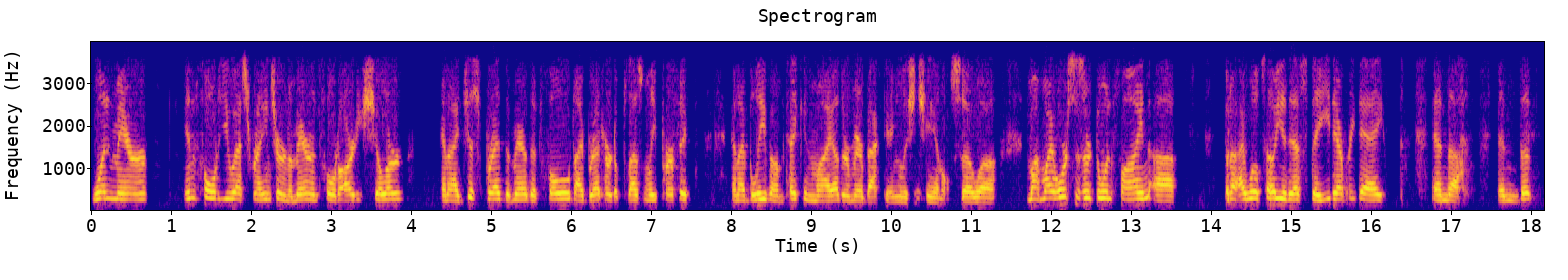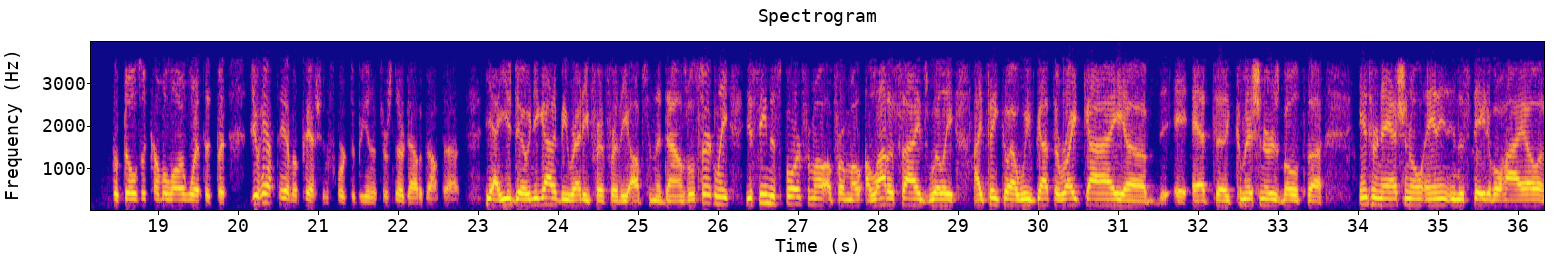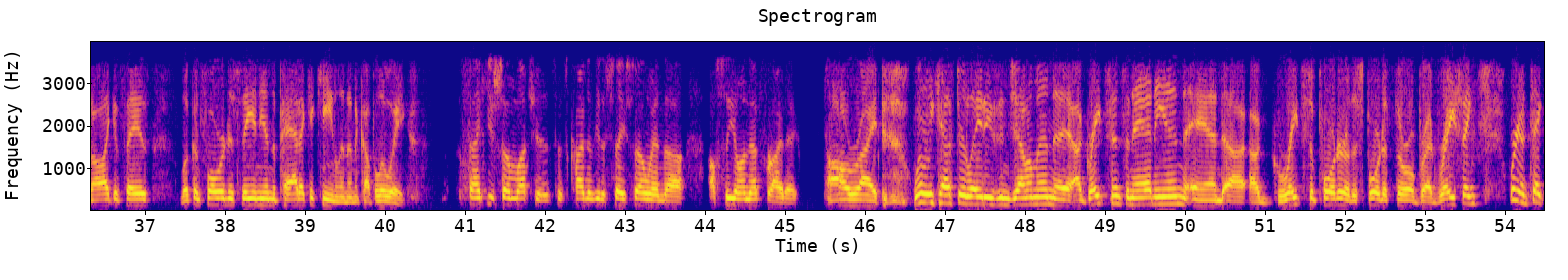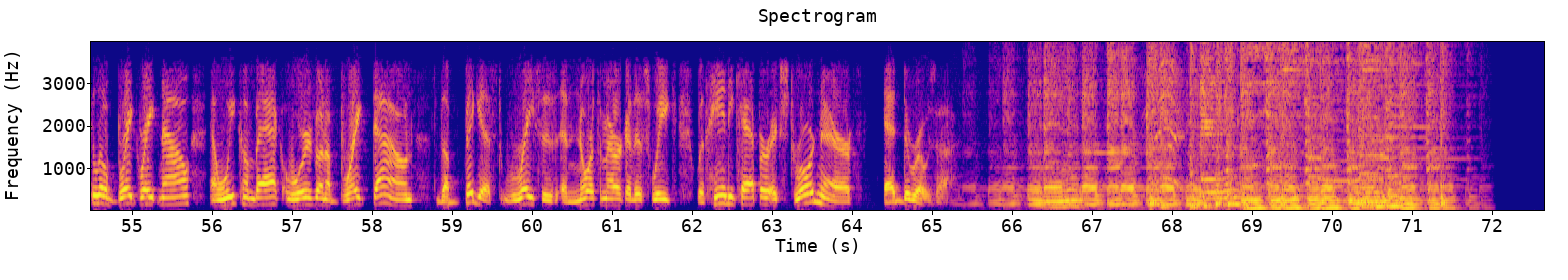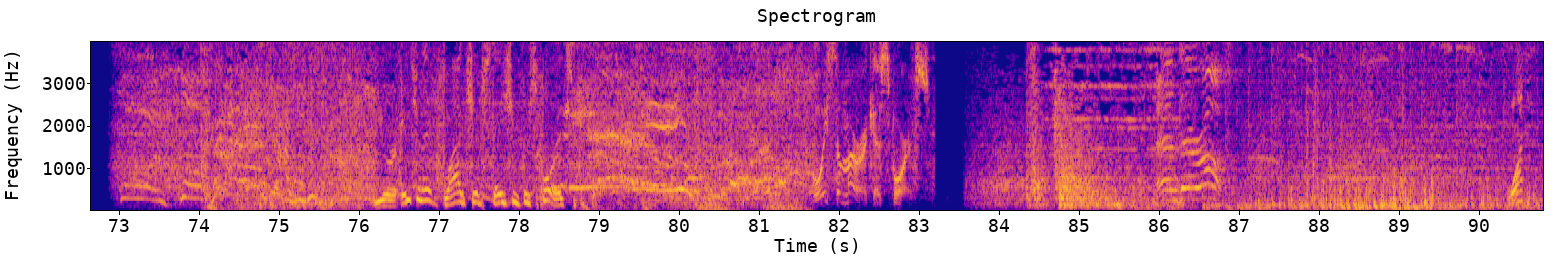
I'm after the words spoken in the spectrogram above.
one mare infold U.S. Ranger and a mare infold Artie Schiller. And I just bred the mare that foaled. I bred her to Pleasantly Perfect, and I believe I'm taking my other mare back to English Channel. So uh, my my horses are doing fine. Uh, but I will tell you this: they eat every day, and uh, and the the bills that come along with it. But you have to have a passion for it to be in it. There's no doubt about that. Yeah, you do, and you got to be ready for for the ups and the downs. Well, certainly you've seen the sport from a, from a, a lot of sides, Willie. I think uh, we've got the right guy uh, at uh, commissioners, both uh, international and in the state of Ohio. And all I can say is, looking forward to seeing you in the paddock at Keeneland in a couple of weeks. Thank you so much. It's, it's kind of you to say so, and uh, I'll see you on that Friday. All right. Willie Koester, ladies and gentlemen, a great Cincinnatian and uh, a great supporter of the sport of thoroughbred racing. We're going to take a little break right now, and when we come back, we're going to break down the biggest races in North America this week with handicapper extraordinaire Ed DeRosa. Your internet flagship station for sports. Voice America Sports. And they're off. What?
